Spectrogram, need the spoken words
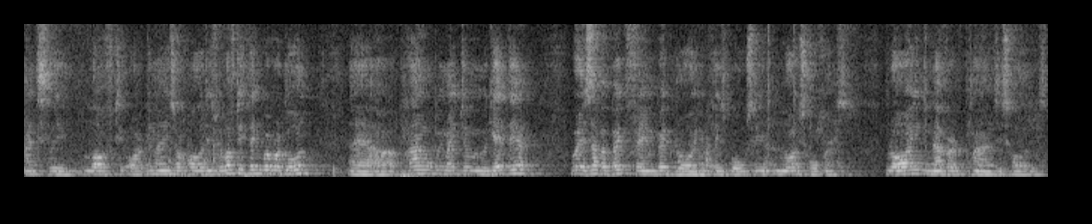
actually love to organise our holidays. We love to think where we're going, uh, plan what we might do when we get there. Whereas I have a big friend, Big Roy, who plays balls here, and Roy's hopeless. Roy never plans his holidays.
